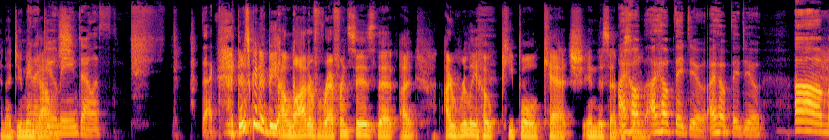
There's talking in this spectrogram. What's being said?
and I do mean and I Dallas. do mean Dallas. Exactly. There's going to be a lot of references that I I really hope people catch in this episode. I hope I hope they do. I hope they do. Um,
